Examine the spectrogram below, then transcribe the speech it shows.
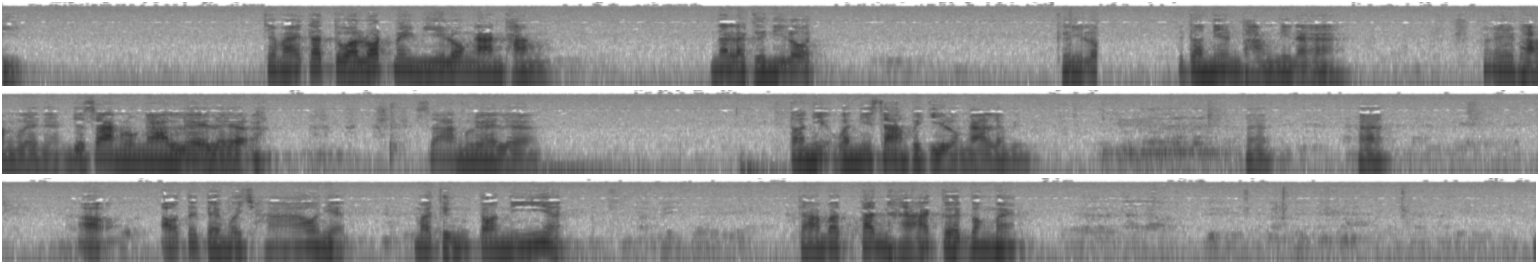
ใช่ไหมถ้าตัวรถไม่มีโรงงานพัง นั่นแหละคือนิโรธคือนิโรธตอนนี้มันพังนี่นะ ไม่พังเลยเนี่ย จะสร้างโรงงานเรื่อยเลยอะสร้างเรื่อยเลย ตอนนี้วันนี้สร้างไปกี่โรงงานแล้วมั้ยฮะฮะเอาเอาตั้งแต่เมื่อเช้าเนี่ย มาถึงตอนนี้ถามว่าตัณหาเกิดบ้างไหม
